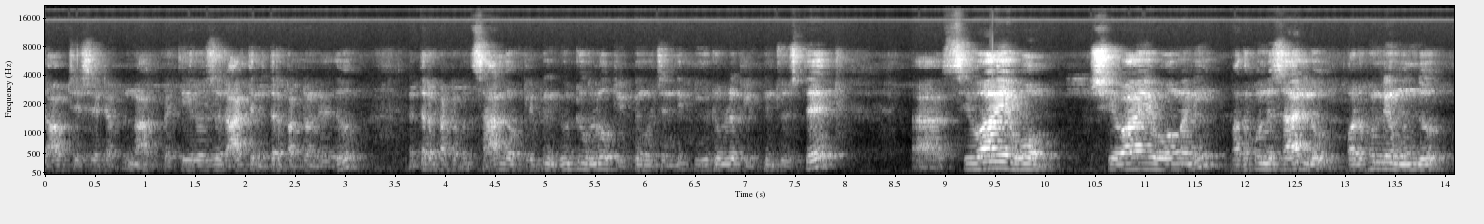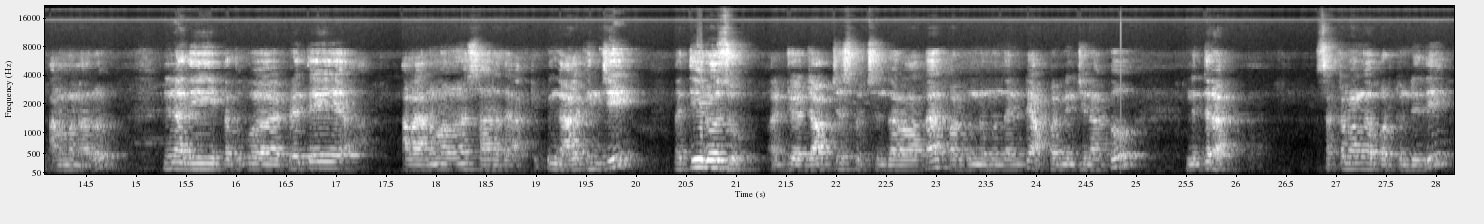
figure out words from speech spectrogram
జాబ్ చేసేటప్పుడు నాకు ప్రతిరోజు రాత్రి నిద్ర పట్టడం లేదు. నిద్ర పట్టకపోతే సార్ ఒక క్లిప్పింగ్ యూట్యూబ్లో ఒక క్లిప్పింగ్ వచ్చింది. యూట్యూబ్లో క్లిప్పింగ్ చూస్తే శివాయ ఓం శివాయ ఓం అని పదకొండు సార్లు పడుకునే ముందు అనమన్నారు. నేను అది పెద్ద ఎప్పుడైతే అలా అనుమానం సార్ అది టిప్పింగ్ ఆలకించి ప్రతిరోజు జా- జాబ్ చేసుకొచ్చిన తర్వాత పడుకునే ముందు అంటే అప్పటి నుంచి నాకు నిద్ర సక్రమంగా పడుతుండేది.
